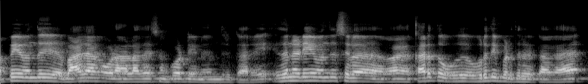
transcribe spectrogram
அப்பயே வந்து பாஜகவோட ஆளாக தான் செங்கோட்டையன் இருந்திருக்காரு. இதனிடையே வந்து சில வ- கருத்தை உறு உறுதிப்படுத்துறதுக்காக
